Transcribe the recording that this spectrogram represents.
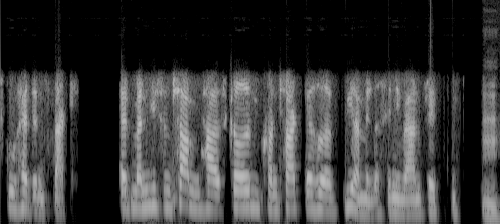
skulle have den snak. At man ligesom sammen har skrevet en kontrakt, der hedder, vi har meldt os ind i værnepligten. Mm.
